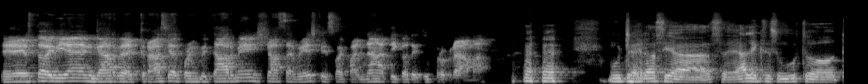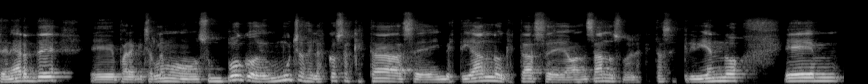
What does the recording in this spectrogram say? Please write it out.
Estoy bien, Garrett. Gracias por invitarme. Ya sabes que soy fanático de tu programa. Muchas gracias, eh, Alex. Es un gusto tenerte eh, para que charlemos un poco de muchas de las cosas que estás eh, investigando, que estás avanzando, sobre las que estás escribiendo. Em,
